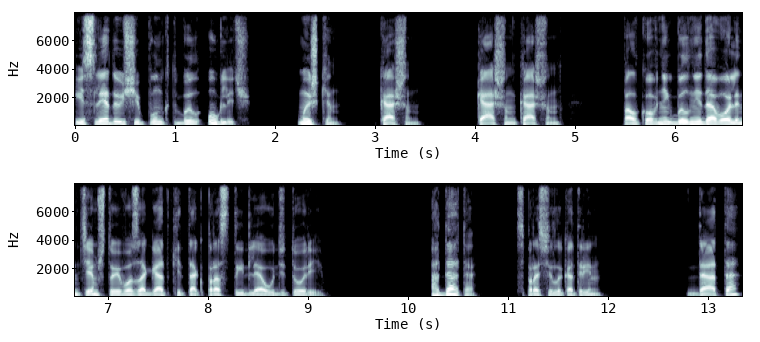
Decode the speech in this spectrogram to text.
И следующий пункт был Углич. Мышкин. Кашин. Кашин, Кашин. Полковник был недоволен тем, что его загадки так просты для аудитории. «А дата?» — спросила Катрин. «Дата?»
